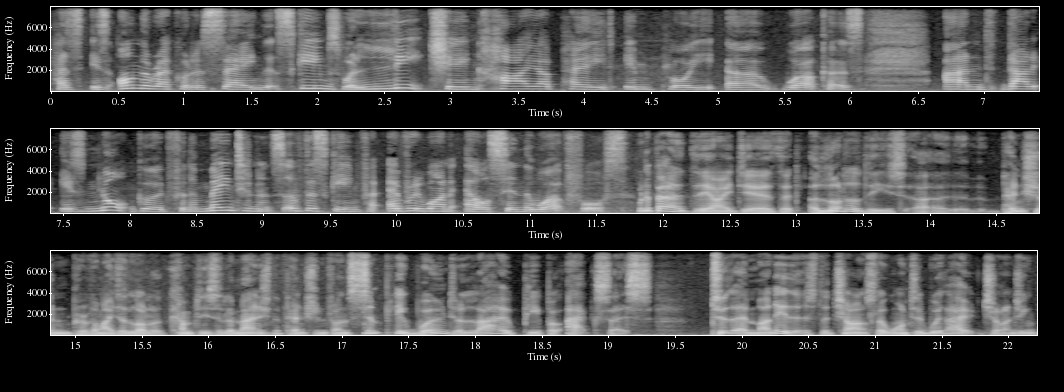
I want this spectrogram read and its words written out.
has, is on the record as saying that schemes were leeching higher paid employee uh, workers and that is not good for the maintenance of the scheme for everyone else in the workforce. What about the idea that a lot of these uh, pension providers, a lot of companies that are managing the pension funds, simply won't allow people access to their money, as the Chancellor wanted, without charging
